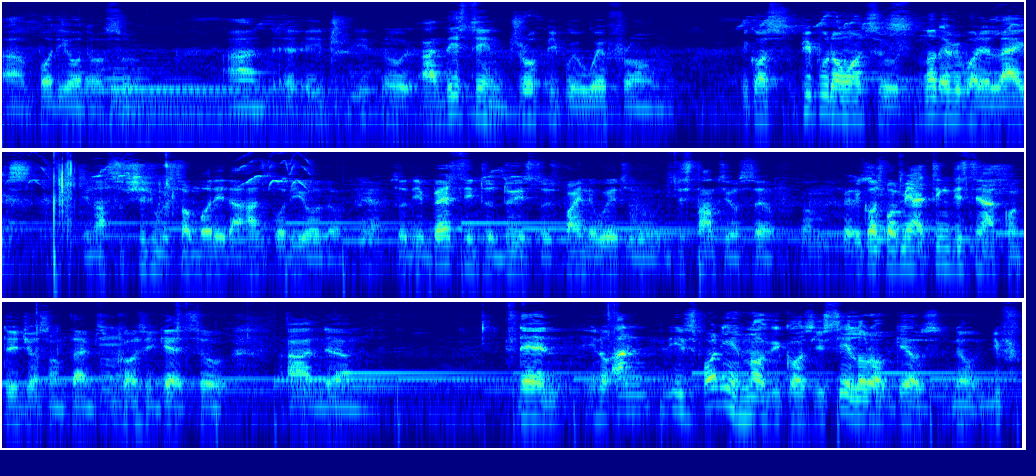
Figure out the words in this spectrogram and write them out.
uh, body odor so and it, it, you know, and this thing drove people away from because people don't want to. Not everybody likes you know associating with somebody that has body odor. Yeah. So the best thing to do is to find a way to distance yourself. Because for me, I think this thing is contagious sometimes mm. because you get so and. Um, then you know, and it's funny enough because you see a lot of girls, you know, the f-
